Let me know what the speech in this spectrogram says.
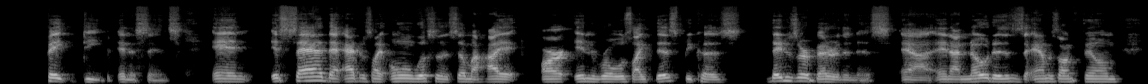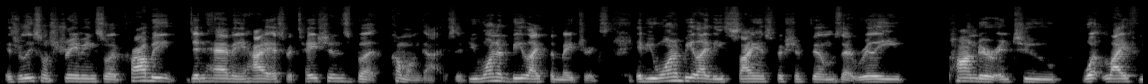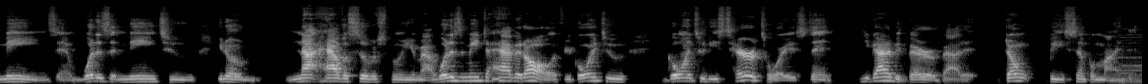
fake deep in a sense and it's sad that actors like owen wilson and Salma Hayek are in roles like this because they deserve better than this. Uh, and I know that this is an Amazon film. It's released on streaming, so it probably didn't have any high expectations. But come on, guys, if you want to be like The Matrix, if you want to be like these science fiction films that really ponder into what life means and what does it mean to, you know, not have a silver spoon in your mouth? What does it mean to have it all? If you're going to go into these territories, then you got to be better about it. Don't be simple minded.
